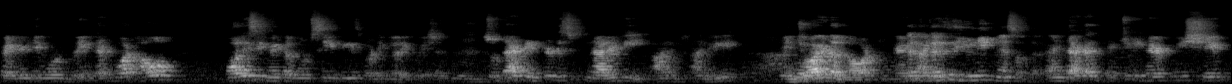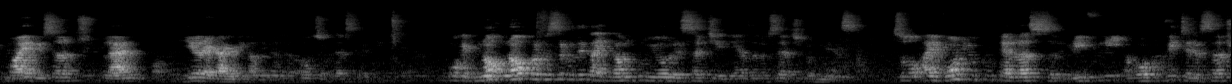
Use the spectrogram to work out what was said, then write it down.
faculty would bring that what how a policy maker would see these particular equations. So that interdisciplinarity, I, I really enjoyed a lot, and That, that is the uniqueness of that. and that has actually helped me shape my research plan here at IIT Gandhinagar. Also, that's great. Okay, now, now Professor Udit, I come to your research areas, the research domains. So I want you to tell us briefly about which research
